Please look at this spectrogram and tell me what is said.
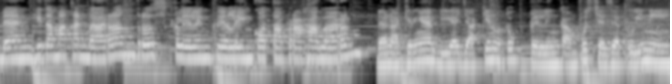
Dan kita makan bareng, terus keliling-keliling kota Praha bareng. dan akhirnya diajakin untuk keliling kampus CZU ini.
